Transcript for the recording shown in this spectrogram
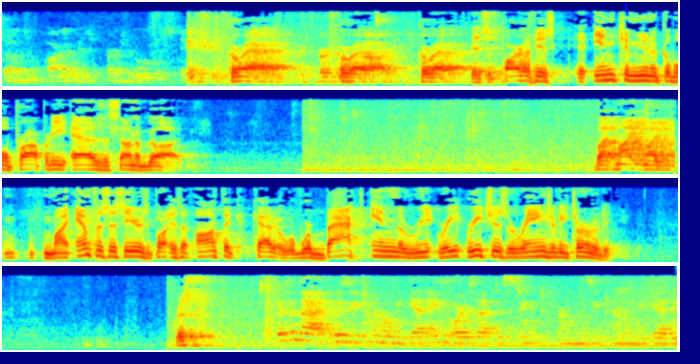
So it's a part of his personal distinction. Correct. Correct. Property. Correct. It's a part of his incommunicable property as a Son of God. But my, my, my emphasis here is, is an ontic category. We're back in the re, re, reaches or range of eternity. Chris? Isn't that his eternal begetting, or is that distinct from his eternal begetting?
